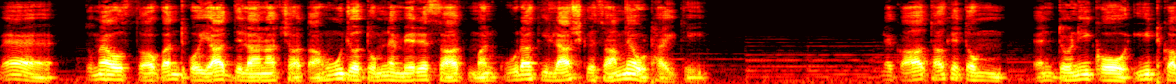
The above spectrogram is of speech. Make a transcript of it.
मैं तुम्हें उस सौगंध को याद दिलाना चाहता हूँ जो तुमने मेरे साथ मनकूरा की लाश के सामने उठाई थी। ने कहा था कि तुम एंटोनी को ईट का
